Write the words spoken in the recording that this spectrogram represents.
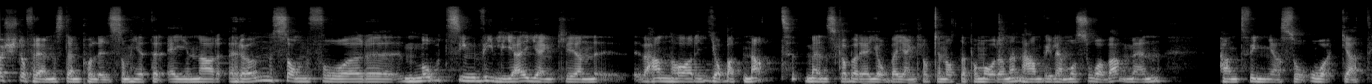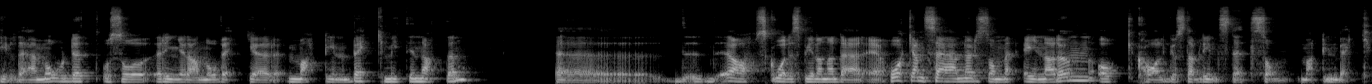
först och främst en polis som heter Einar Rönn som får eh, mot sin vilja egentligen, han har jobbat natt men ska börja jobba igen klockan åtta på morgonen. Han vill hem och sova men han tvingas att åka till det här mordet och så ringer han och väcker Martin Beck mitt i natten. Eh, ja, skådespelarna där är Håkan Särner som Einar Rönn och Carl Gustav Lindstedt som Martin Beck.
